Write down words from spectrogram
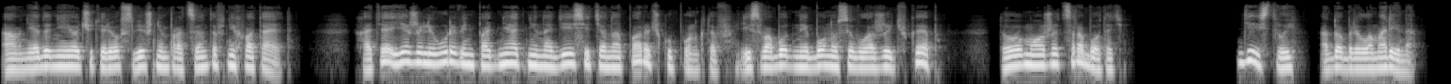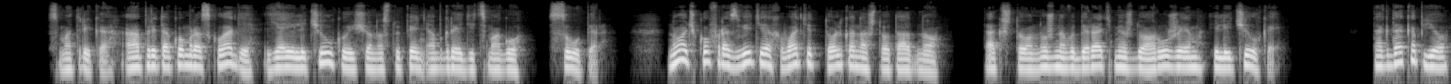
а мне до нее четырех с лишним процентов не хватает. Хотя, ежели уровень поднять не на 10, а на парочку пунктов и свободные бонусы вложить в КЭП, то может сработать». «Действуй», – одобрила Марина. Смотри-ка, а при таком раскладе я и лечилку еще на ступень апгрейдить смогу. Супер. Но очков развития хватит только на что-то одно. Так что нужно выбирать между оружием и лечилкой. Тогда копье.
